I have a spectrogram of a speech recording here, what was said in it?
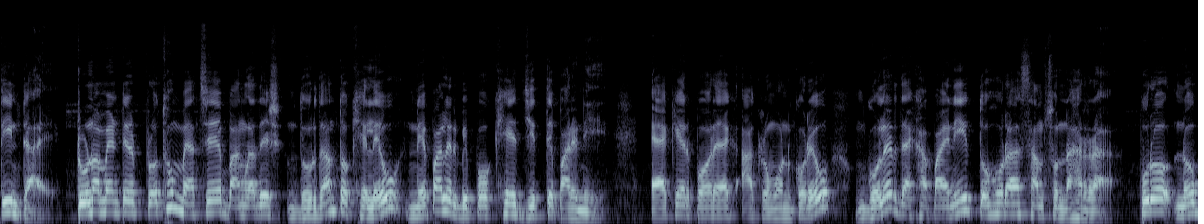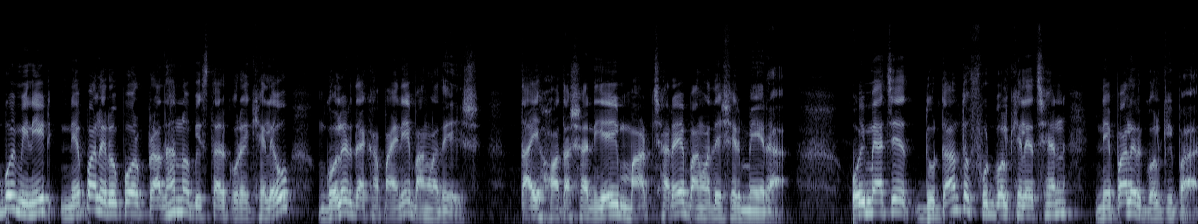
তিনটায়। টুর্নামেন্টের প্রথম ম্যাচে বাংলাদেশ দুর্দান্ত খেলেও নেপালের বিপক্ষে জিততে পারেনি। একের পর এক আক্রমণ করেও গোলের দেখা পায়নি তোহরা শামসুন্নাহাররা পুরো নব্বই মিনিট নেপালের উপর প্রাধান্য বিস্তার করে খেলেও গোলের দেখা পায়নি বাংলাদেশ। তাই হতাশা নিয়েই মাঠ ছাড়ে বাংলাদেশের মেয়েরা। ওই ম্যাচে দুর্দান্ত ফুটবল খেলেছেন নেপালের গোলকিপার।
